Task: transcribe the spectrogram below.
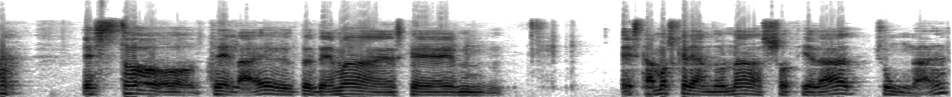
Esto, tela, ¿eh? Este tema es que estamos creando una sociedad chunga, ¿eh?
